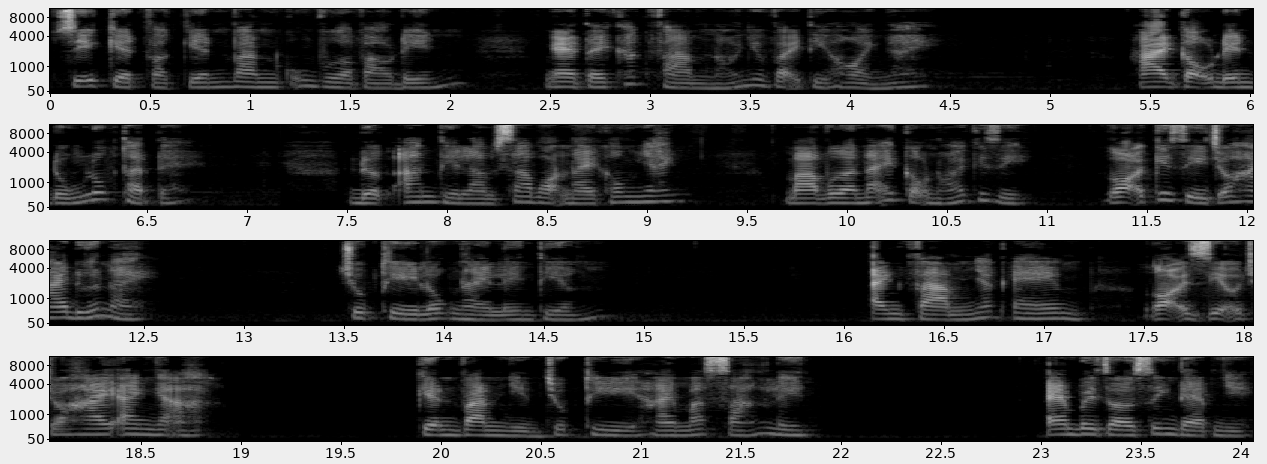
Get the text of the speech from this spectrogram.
Sĩ Kiệt và Kiến Văn cũng vừa vào đến. Nghe thấy Khắc Phàm nói như vậy thì hỏi ngay. Hai cậu đến đúng lúc thật đấy. Được ăn thì làm sao bọn này không nhanh? Mà vừa nãy cậu nói cái gì? Gọi cái gì cho hai đứa này? Trúc Thì lúc này lên tiếng. Anh Phạm nhắc em gọi rượu cho hai anh ạ. Kiên Văn nhìn Trúc Thi hai mắt sáng lên. Em bây giờ xinh đẹp nhỉ?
